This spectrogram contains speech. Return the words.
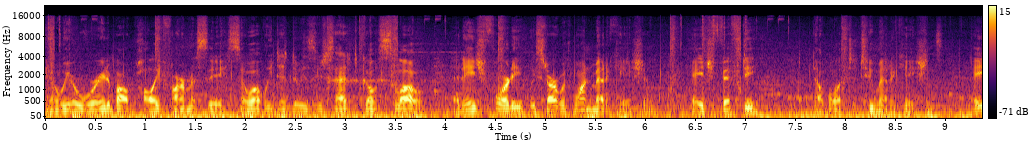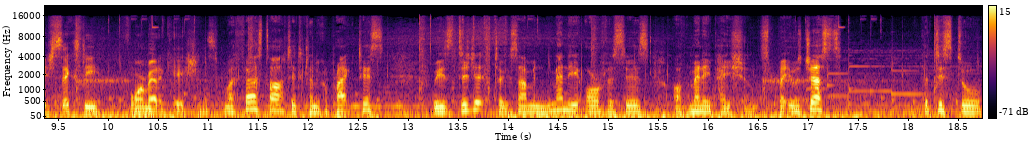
You know, we were worried about polypharmacy, so what we did was we decided to go slow. At age 40, we start with one medication. Age 50, double it to two medications. Age 60, four medications. When I first started clinical practice, we used Digit to examine many orifices of many patients, but it was just the distal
